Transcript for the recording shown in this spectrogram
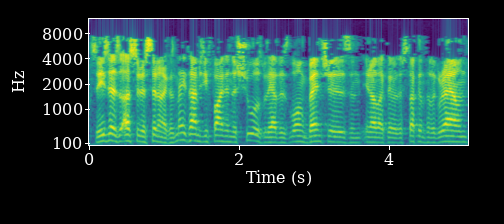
So he says usher to sit on it because many times you find in the shuls where they have these long benches and you know like they're, stuck into the ground,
